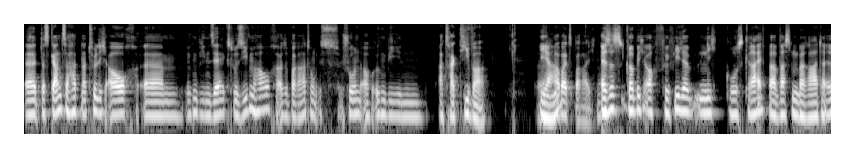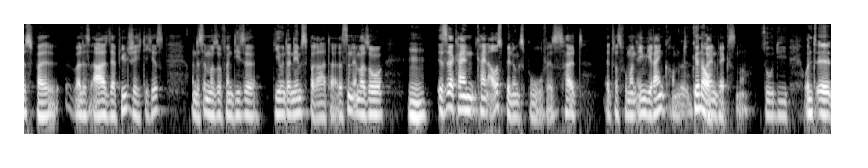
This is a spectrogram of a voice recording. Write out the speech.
Äh, das Ganze hat natürlich auch ähm, irgendwie einen sehr exklusiven Hauch. Also Beratung ist schon auch irgendwie ein attraktiver äh, ja. Arbeitsbereich. Ne? Es ist, glaube ich, auch für viele nicht groß greifbar, was ein Berater ist, weil, weil es A sehr vielschichtig ist und es immer so von diese, die Unternehmensberater. Das sind immer so, mhm. ist ja kein, kein Ausbildungsberuf. Es ist halt etwas, wo man irgendwie reinkommt, äh, genau. reinwächst. Ne? So die und äh,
